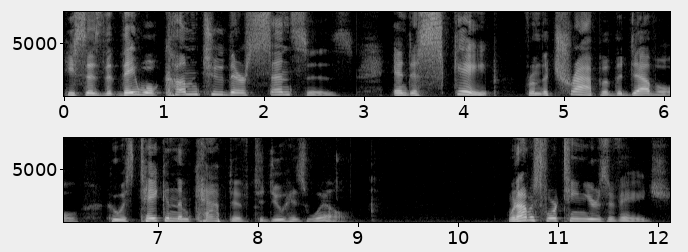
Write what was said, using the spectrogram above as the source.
he says that they will come to their senses and escape from the trap of the devil who has taken them captive to do his will. When I was 14 years of age,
